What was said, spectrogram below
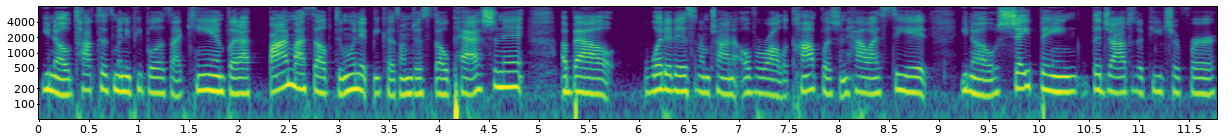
you know, talk to as many people as I can. But I find myself doing it because I'm just so passionate about what it is that I'm trying to overall accomplish and how I see it, you know, shaping the jobs of the future for,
